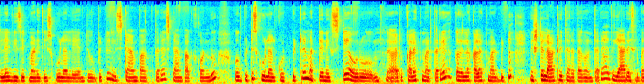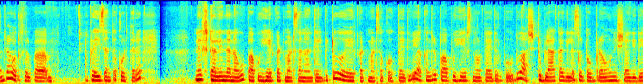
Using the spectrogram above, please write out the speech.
ಎಲ್ಲೆಲ್ಲಿ ವಿಸಿಟ್ ಮಾಡಿದ್ದೀವಿ ಸ್ಕೂಲಲ್ಲಿ ಅಂತ ಹೋಗ್ಬಿಟ್ಟು ಇಲ್ಲಿ ಸ್ಟ್ಯಾಂಪ್ ಹಾಕ್ತಾರೆ, ಸ್ಟ್ಯಾಂಪ್ ಹಾಕ್ಕೊಂಡು ಹೋಗ್ಬಿಟ್ಟು ಸ್ಕೂಲಲ್ಲಿ ಕೊಟ್ಬಿಟ್ರೆ ಮತ್ತೆ ನೆಕ್ಸ್ಟ್ ಡೇ ಅವರು, ಅದು ಕಲೆಕ್ಟ್ ಮಾಡ್ತಾರೆ. ಎಲ್ಲ ಕಲೆಕ್ಟ್ ಮಾಡಿಬಿಟ್ಟು ನೆಕ್ಸ್ಟ್ ಡೇ ಲಾಟ್ರಿ ಥರ ತಗೊತಾರೆ ಅದು ಯಾರ ಹೆಸರು ಬಂದರೆ ಅವರು ಸ್ವಲ್ಪ ಪ್ರೈಸ್ ಅಂತ ಕೊಡ್ತಾರೆ. ನೆಕ್ಸ್ಟ್ ಅಲ್ಲಿಂದ ನಾವು ಪಾಪು ಹೇರ್ ಕಟ್ ಮಾಡ್ಸೋಣ ಅಂತ ಹೇಳ್ಬಿಟ್ಟು ಹೇರ್ ಕಟ್ ಮಾಡ್ಸೋಕೆ ಹೋಗ್ತಾ ಇದ್ವಿ. ಯಾಕಂದರೆ ಪಾಪು ಹೇರ್ಸ್ ನೋಡ್ತಾ ಇದ್ದಿರ್ಬೋದು. ಅಷ್ಟು ಬ್ಲ್ಯಾಕ್ ಆಗಿಲ್ಲ, ಸ್ವಲ್ಪ ಬ್ರೌನಿಶ್ ಆಗಿದೆ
